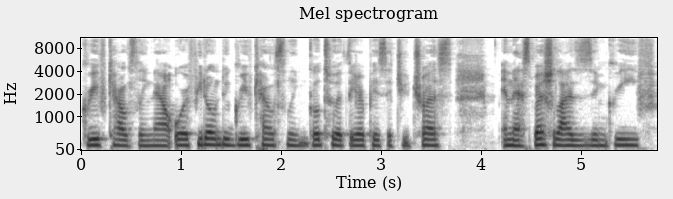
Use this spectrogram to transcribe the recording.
grief counseling now or if you don't do grief counseling go to a therapist that you trust and that specializes in grief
